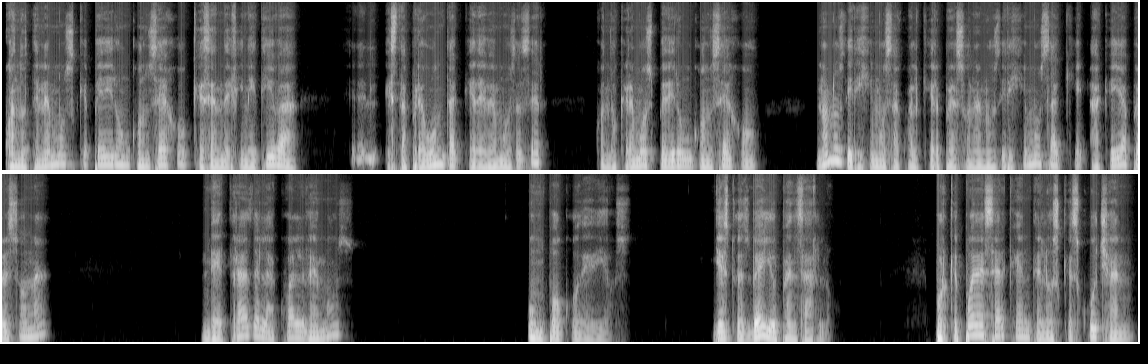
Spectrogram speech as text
Cuando tenemos que pedir un consejo, que es en definitiva esta pregunta que debemos hacer, cuando queremos pedir un consejo, no nos dirigimos a cualquier persona, nos dirigimos a que a aquella persona detrás de la cual vemos un poco de Dios. Y esto es bello pensarlo, porque puede ser que entre los que escuchan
